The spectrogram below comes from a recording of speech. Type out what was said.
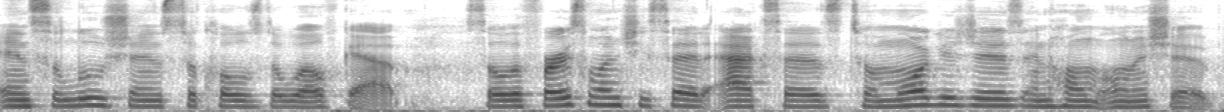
and solutions to close the wealth gap. So, the first one she said access to mortgages and home ownership.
